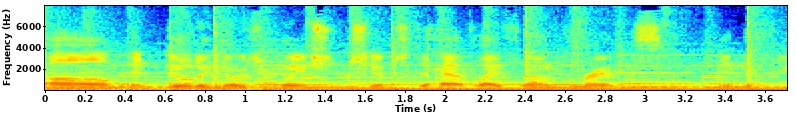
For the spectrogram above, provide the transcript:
um, and building those relationships to have lifelong friends in the future.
